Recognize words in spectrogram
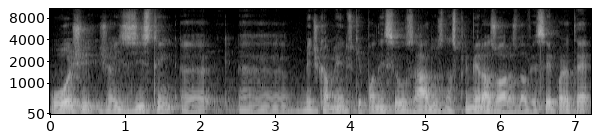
Hoje já existem é, é, medicamentos que podem ser usados nas primeiras horas do AVC e pode até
